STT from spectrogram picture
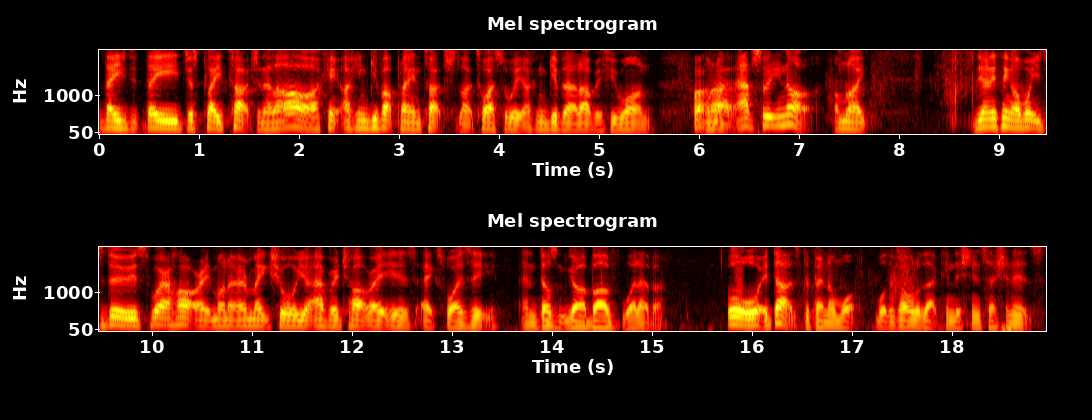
they they just play touch and they're like, oh, I can I can give up playing touch like twice a week. I can give that up if you want. Fuck I'm like, absolutely not. I'm like, the only thing I want you to do is wear a heart rate monitor and make sure your average heart rate is X Y Z and it doesn't go above whatever, or it does, depend on what what the goal of that conditioning session is.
